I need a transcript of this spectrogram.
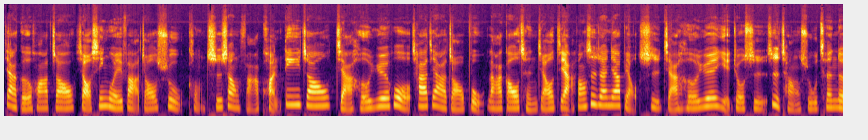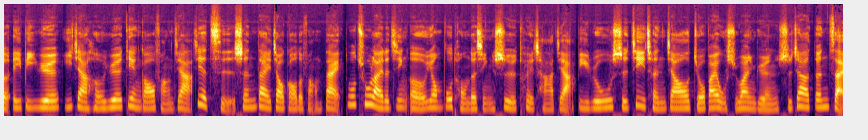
价格花招，小心违法招数，恐吃上罚款。第一招，假合约或差价找补，拉高成交价。房市专家表示，假合约也就是市场俗称的 A B 约，以假合约垫高房价，借此声贷较高的房贷，多出来的金额用不同的形式退差价，比如实际成交九百五十万元，实价登载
